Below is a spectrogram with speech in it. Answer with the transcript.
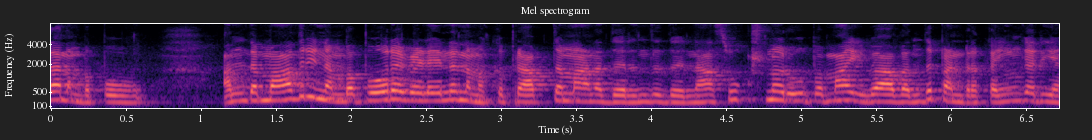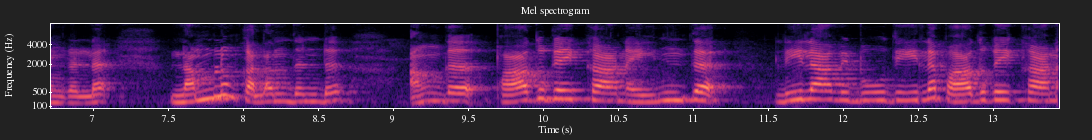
தான் நம்ம போவோம். அந்த மாதிரி நம்ம போகிற வேளையில் நமக்கு பிராப்தமானது இருந்ததுன்னா சூக்ம ரூபமாக இவா வந்து பண்ணுற கைங்கரியங்களில் நம்மளும் கலந்துண்டு அங்கே பாதுகைக்கான இந்த லீலா விபூதியில் பாதுகைக்கான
